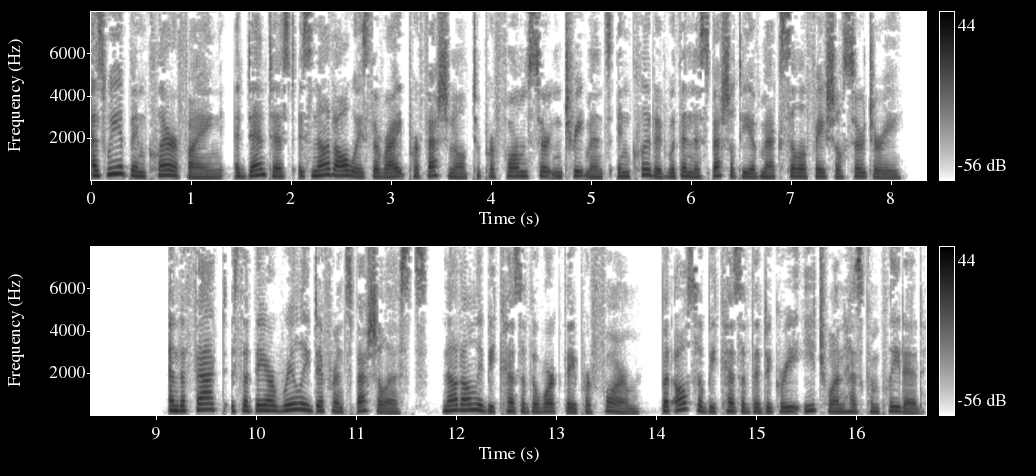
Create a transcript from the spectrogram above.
As we have been clarifying, a dentist is not always the right professional to perform certain treatments included within the specialty of maxillofacial surgery. And the fact is that they are really different specialists, not only because of the work they perform, but also because of the degree each one has completed.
